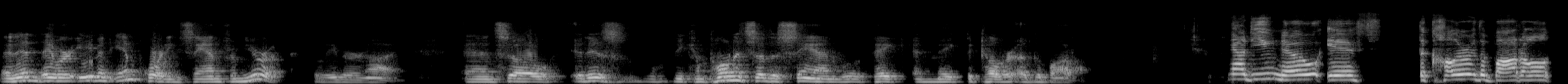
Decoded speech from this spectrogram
And then they were even importing sand from Europe, believe it or not. And so it is the components of the sand will take and make the color of the bottle. Now, do you know if the color of the bottle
